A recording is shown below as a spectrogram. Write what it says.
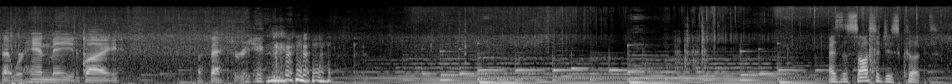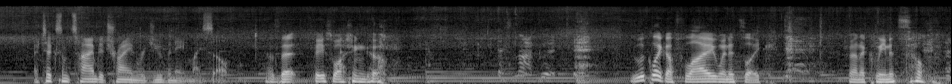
that were handmade by a factory. As the sausages cooked, I took some time to try and rejuvenate myself. How's that face washing go? It's not good. You look like a fly when it's like trying to clean itself.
